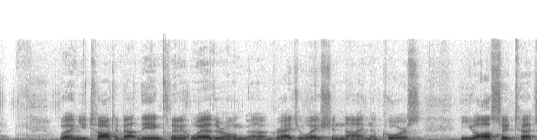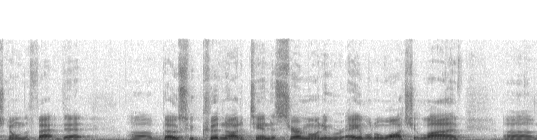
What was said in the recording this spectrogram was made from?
Right. Well, and you talked about the inclement weather on uh, graduation night, and of course, you also touched on the fact that uh, those who could not attend the ceremony were able to watch it live. Uh,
